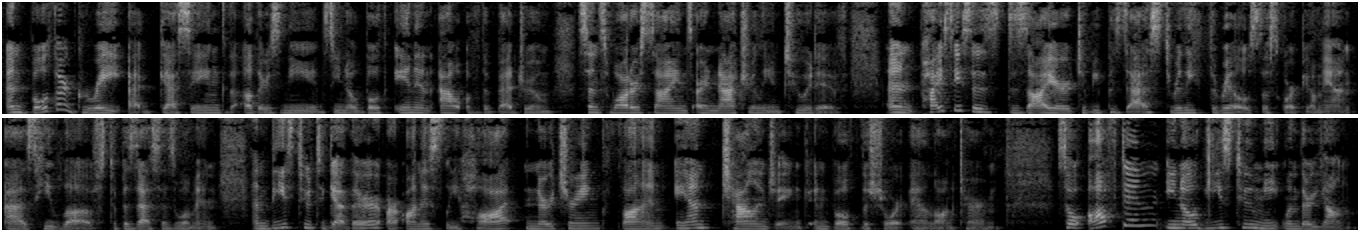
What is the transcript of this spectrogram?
And both are great at guessing the other's needs, you know, both in and out of the bedroom, since water signs are naturally intuitive. And Pisces' desire to be possessed really thrills the Scorpio man as he loves to possess his woman. And these two together are honestly hot, nurturing, fun, and challenging in both the short and long term. So often, you know, these two meet when they're young.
